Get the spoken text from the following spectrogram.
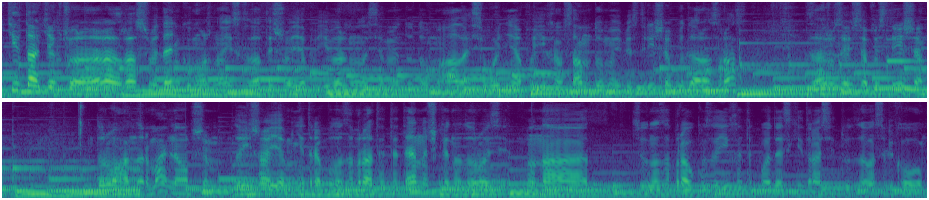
хотів так, як вчора. Раз, раз швиденько можна і сказати, що я і вернулися ми додому. Але сьогодні я поїхав сам, думаю, швидше буде раз-раз. Загрузився швидше. Дорога нормальна. В общем, доїжджаю, мені треба було забрати тетеночки на дорозі. Ну, на цю на заправку заїхати по одеській трасі тут за Васильковом.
